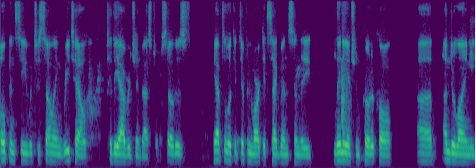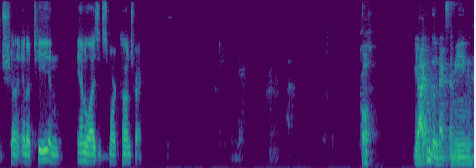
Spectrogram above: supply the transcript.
OpenSea, which is selling retail to the average investor. So there's, you have to look at different market segments and the lineage and protocol uh, underlying each uh, NFT and analyze its smart contract. Paul? Yeah, I can go next. I mean,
